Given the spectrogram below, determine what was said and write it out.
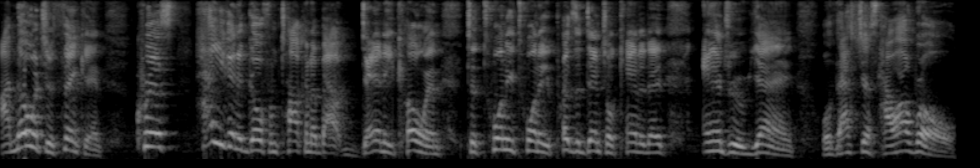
I know what you're thinking. Chris, how are you gonna go from talking about Danny Cohen to 2020 presidential candidate Andrew Yang? Well, that's just how I roll.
